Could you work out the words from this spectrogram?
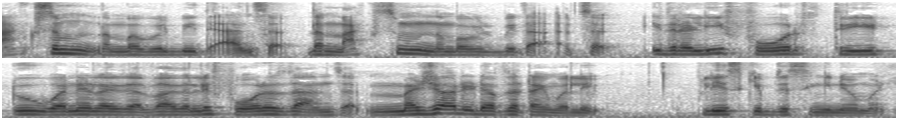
maximum number will be the answer the maximum number will be the answer ಇದರಲ್ಲಿ ಫೋರ್ ತ್ರೀ ಟೂ ಒನ್ ಎಲ್ಲ ಇದೆ ಅಲ್ವಾ? ಅದರಲ್ಲಿ four is the answer majority of the ಟೈಮಲ್ಲಿ please keep this in moment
